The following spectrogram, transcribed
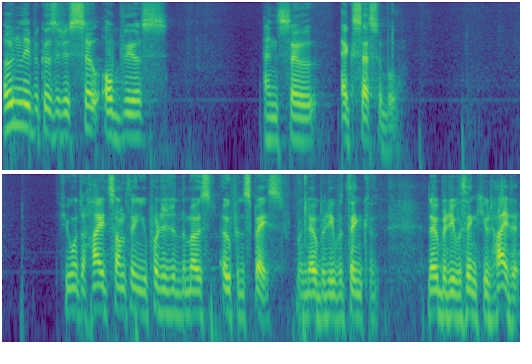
only because it is so obvious and so accessible. If you want to hide something, you put it in the most open space where nobody would think, nobody would think you'd hide it.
